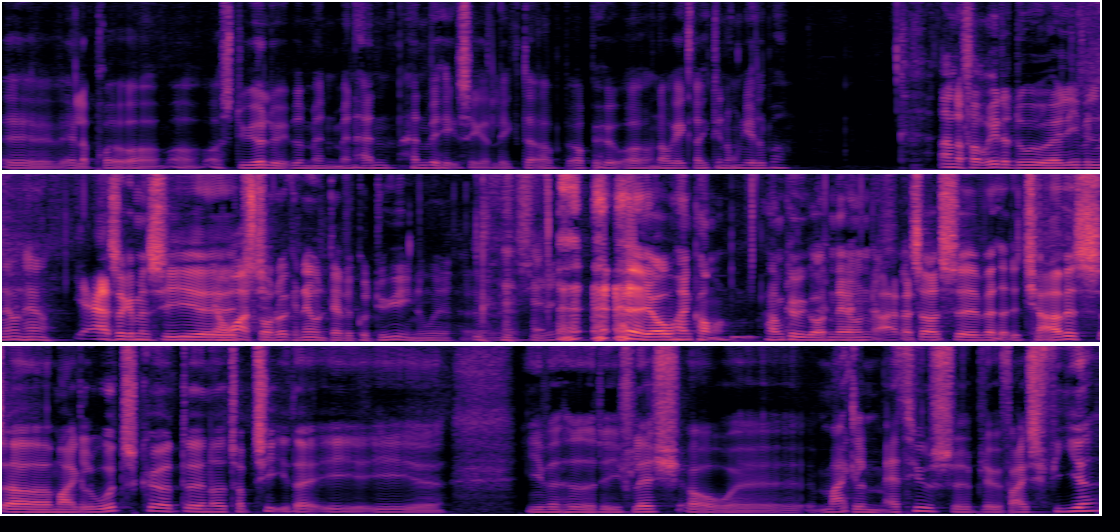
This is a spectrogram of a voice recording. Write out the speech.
øh, eller prøve at, at, at styre løbet, men, men han, han vil helt sikkert ligge der og, og behøver nok ikke rigtig nogen hjælper. Andre favoritter, du lige vil nævne her? Ja, så kan man sige... Jeg overrasker, at du ikke har nævnt David Gody endnu. Øh, sige, jo, han kommer. Ham kan vi godt nævne. Nej, altså også, øh, hvad hedder det, Chavez og Michael Woods kørte øh, noget top 10 i dag i, i, i hvad hedder det, i Flash, og uh, Michael Matthews blev faktisk fire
